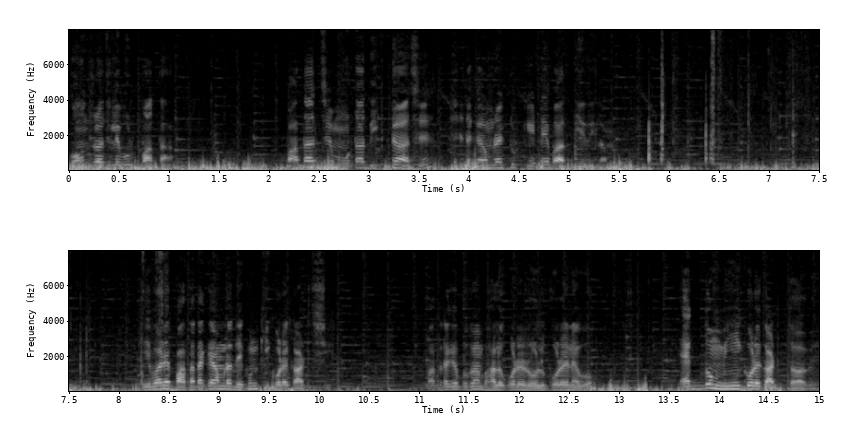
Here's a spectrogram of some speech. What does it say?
গন্ধরাজ লেবুর পাতা। পাতার যে মোটা দিকটা আছে, সেটাকে আমরা একটু কেটে বাদ দিয়ে দিলাম। এবারে পাতাটাকে আমরা দেখুন কি করে কাটছি। পাতাটাকে প্রথমে ভালো করে রোল করে নেব। একদম মিহি করে কাটতে হবে।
